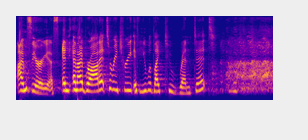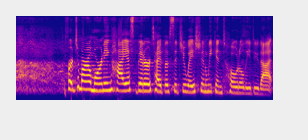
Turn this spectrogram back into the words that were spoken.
I'm serious. And, and I brought it to retreat if you would like to rent it. For tomorrow morning, highest bidder type of situation, we can totally do that.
